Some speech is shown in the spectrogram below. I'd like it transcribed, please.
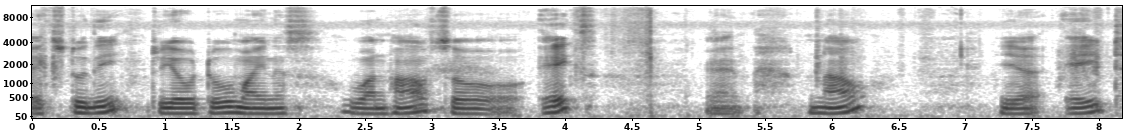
x to the 3 over 2 minus 1 half so x. And now here 8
